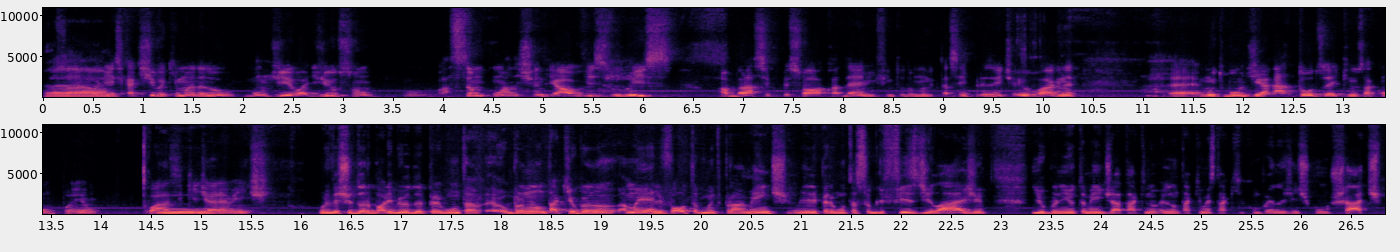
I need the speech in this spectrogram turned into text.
Nossa, uh... A audiência cativa aqui mandando bom dia, o Adilson, o Ação com o Alexandre Alves, o Luiz, abraço para o pessoal, a Academia, enfim, todo mundo que está sempre presente aí, o Wagner. É, muito bom dia a todos aí que nos acompanham quase que diariamente. O investidor bodybuilder pergunta: o Bruno não está aqui, o Bruno amanhã ele volta muito provavelmente. Ele pergunta sobre FIIs de laje e o Bruninho também já está aqui, ele não está aqui, mas está aqui acompanhando a gente com o chat.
